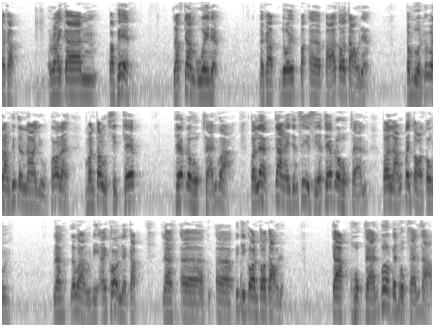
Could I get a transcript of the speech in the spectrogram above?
นะครับ รายการประเภท รับจ้างอวยเนี่ยนะครับ โดยป,ป๋าต่อเต่าเนี่ยตำรวจเขากำลังพิจารณาอยู่ เพราะอะไร มันต้องสิบเทป เทปละหกแสนกว่า ตอนแรกจ้างเอเจนซี่เสียเทปละหกแสน ตอนหลังไปต่อตรง นะระหว่างดีไอคอนเนี่ยกับนะเอ่อพิธีกรต่อเต่าเนี่ยจากหกแสนเพิ่มเป็นหกแสนสาม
